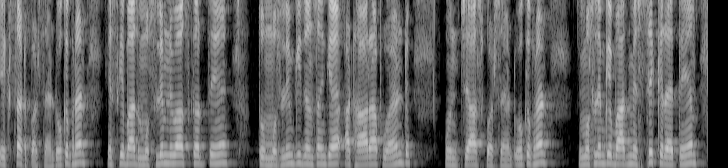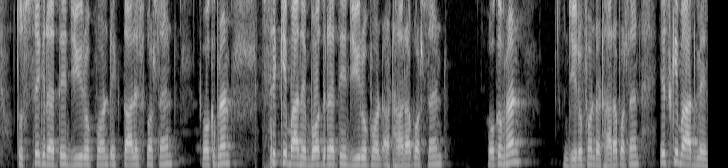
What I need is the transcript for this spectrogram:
इकसठ परसेंट। ओके फ्रेंड, इसके बाद मुस्लिम निवास करते हैं तो मुस्लिम की जनसंख्या है अठारह पॉइंट उनचास परसेंट। ओके फ्रेंड मुस्लिम के बाद में सिख रहते हैं तो सिख रहते हैं ज़ीरो पॉइंट इकतालीस परसेंट। ओके फ्रेंड, सिख के बाद में बौद्ध रहते हैं ज़ीरो पॉइंट अठारह percent. Okay friend, zero point अठारह परसेंट। इसके बाद में,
